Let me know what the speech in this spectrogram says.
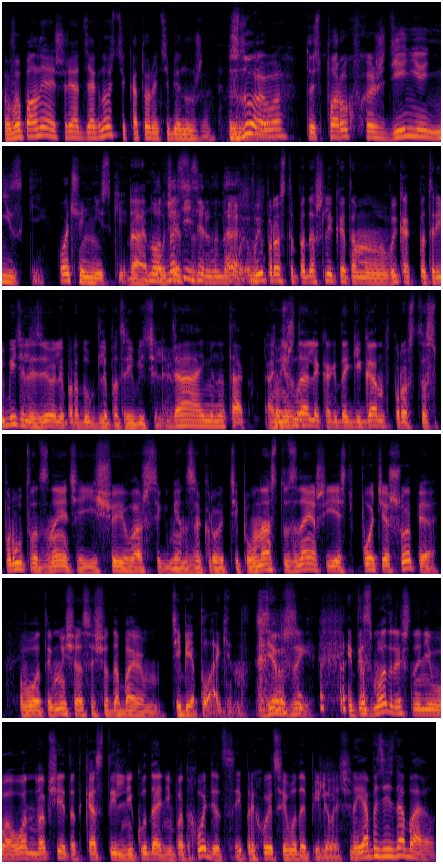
Выполняешь ряд диагностик, которые тебе нужны. Здорово. То есть порог вхождения низкий. Очень низкий. Да, Ну, относительно, да. Вы просто подошли к этому, вы как потребитель сделали продукт для потребителя. Да, именно так. То Они мы- ждали, когда гигант просто спрут, вот знаете, еще и ваш сегмент закроет. Типа, у нас тут, знаешь, есть по шопе, вот, и мы сейчас еще добавим тебе плагин. Держи. И ты смотришь на него, а он вообще, этот костыль, никуда не подходит, и приходится его допиливать. Но я бы здесь добавил,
